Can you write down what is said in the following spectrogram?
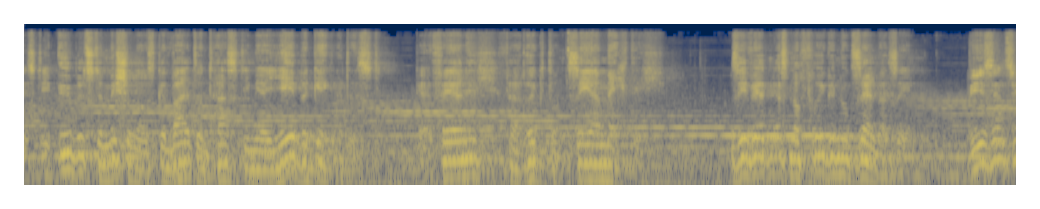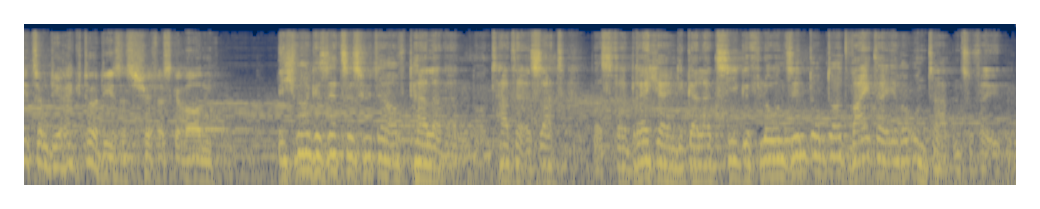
ist die übelste Mischung aus Gewalt und Hass, die mir je begegnet ist. Gefährlich, verrückt und sehr mächtig. Sie werden es noch früh genug selber sehen. Wie sind Sie zum Direktor dieses Schiffes geworden? Ich war Gesetzeshüter auf Palawan und hatte es satt, dass Verbrecher in die Galaxie geflohen sind, um dort weiter ihre Untaten zu verüben.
